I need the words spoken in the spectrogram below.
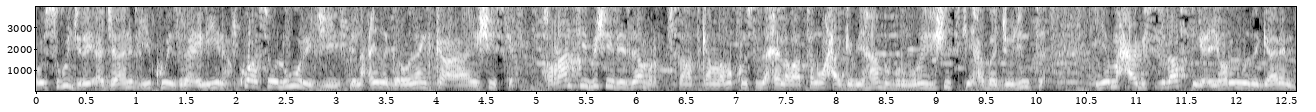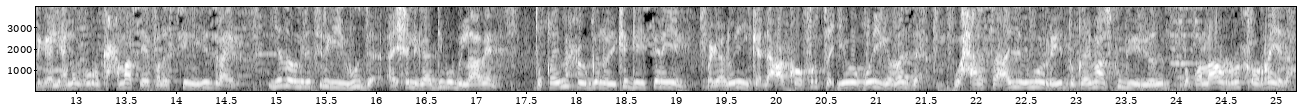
oo isugu jiray ajaanib iyo kuwa israa'iiliyiina kuwaas oo lagu wareejiyey dhinacyada garwadeenka ka ahaa heshiiska. Horaantii bishii disembar sanadkan waxaa gebi ahaanba burburay heshiiskii xabajoojinta iyo maxaabiis isdhaafsiga ay horey u wada gaareen dagaalyahanada ururka xamaas ee falastiin iyo israa'il iyadoo militariga yuhuudda ay xilligaa dib u bilaabeen duqaymo xoogan oo ay ka geysanayeen magaalooyinka dhaca koonfurta iyo waqooyiga ghaza waxaana saacadii ugu horreeyey duqaymahaas ku geeriyooday boqolaal ruux oo rayid ah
